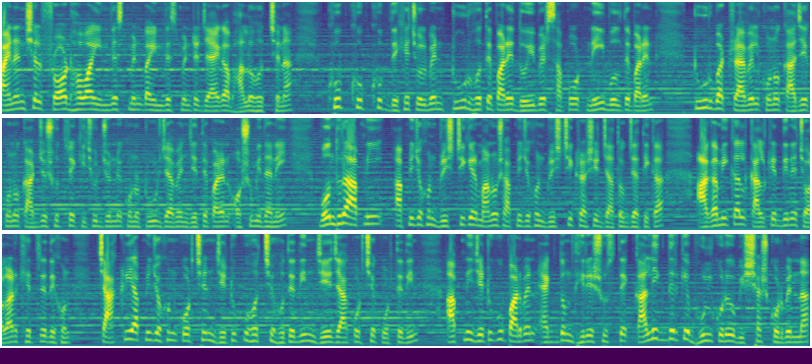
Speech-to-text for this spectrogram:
ফাইন্যান্সিয়াল ফ্রড হওয়া ইনভেস্টমেন্ট বা ইনভেস্টমেন্টের জায়গা ভালো হচ্ছে না। খুব খুব খুব দেখে চলবেন ট্যুর হতে পারে, দৈবের সাপোর্ট নেই বলতে পারেন। ট্যুর বা ট্রাভেল কোনো কাজে, কোনো কার্যসূত্রে কিছুর জন্য কোনো ট্যুর যাবেন, যেতে পারেন, অসুবিধা নেই। বন্ধুরা, আপনি আপনি যখন বৃষ্টিকের মানুষ, আপনি যখন বৃষ্টিক রাশির জাতক জাতিকা, আগামীকাল, কালকের দিনে চলার ক্ষেত্রে দেখুন, চাকরি আপনি যখন করছেন, যেটুকু হচ্ছে হতে দিন, যে যা করছে করতে দিন। আপনি যেটুকু পারবেন, একদম ধীরে সুস্থে, কালিকদেরকে ভুল করেও বিশ্বাস করবেন না।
